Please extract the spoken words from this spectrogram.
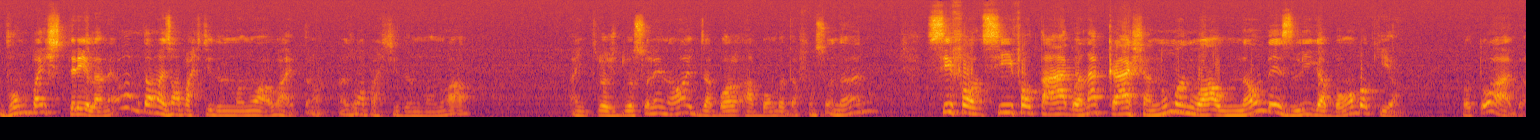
vamos para a estrela, né? Vamos dar mais uma partida no manual, vai, pronto, mais uma partida no manual. Aí entrou as duas solenoides, a, bola, a bomba está funcionando. Se, se faltar água na caixa, no manual, não desliga a bomba aqui, ó. Faltou água.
